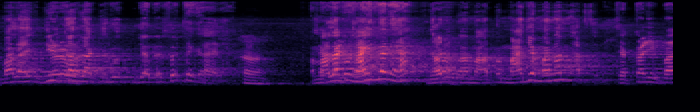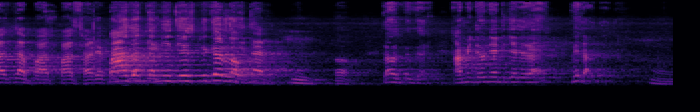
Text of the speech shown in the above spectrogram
मला एक दीड तास लागतो रोज तुझ्याकडे स्वच्छ करायला. हां. मला कोण सांगितलं नाही हा? झाडू मा- मा- पण माझ्या मनात लागतं. सकाळी पाचला पाच पाच साडेपाच पाच मी ते स्पीकर लावतो येणार हम्म. हो. लाऊडस्पीकर आम्ही डोनेट केलेलं आहे मी लावतो हम्म.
